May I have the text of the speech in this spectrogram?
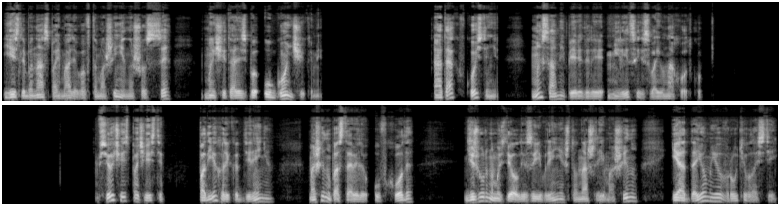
Если бы нас поймали в автомашине на шоссе, мы считались бы угонщиками. А так, в Костине, мы сами передали милиции свою находку. Все честь по чести. Подъехали к отделению, машину поставили у входа, дежурному сделали заявление, что нашли машину и отдаем ее в руки властей.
